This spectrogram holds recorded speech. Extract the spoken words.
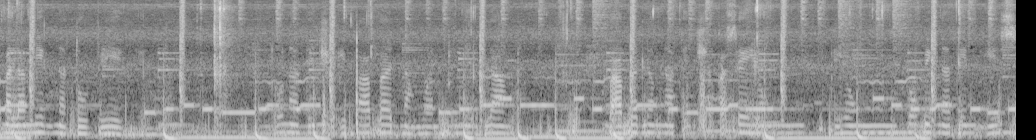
malamig na tubig. Doon natin siya ibabad ng 1 minute lang. Babad lang natin siya kasi yung yung tubig natin is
